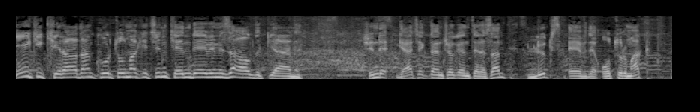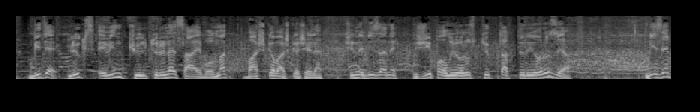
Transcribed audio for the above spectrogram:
İyi ki kiradan kurtulmak için kendi evimizi aldık yani. Şimdi gerçekten çok enteresan. Lüks evde oturmak bir de lüks evin kültürüne sahip olmak başka başka şeyler. Şimdi biz hani jip alıyoruz, tüp taktırıyoruz ya. Biz hep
